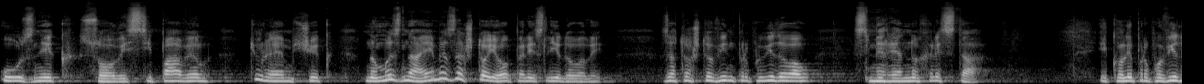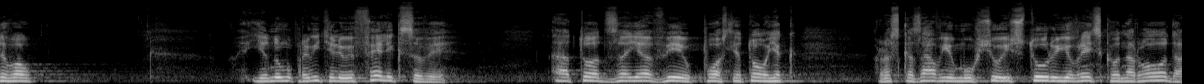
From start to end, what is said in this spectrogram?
узник совісті Павел, тюремщик, але ми знаємо, за що його переслідували. За те, що він проповідував смиренно Христа. І коли проповідував одному правителю Феліксові, а тот заявив після того, як розказав йому всю історію єврейського народу,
